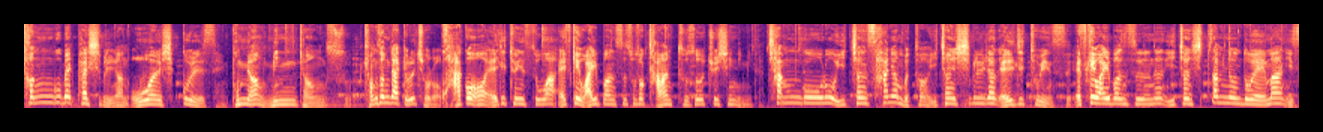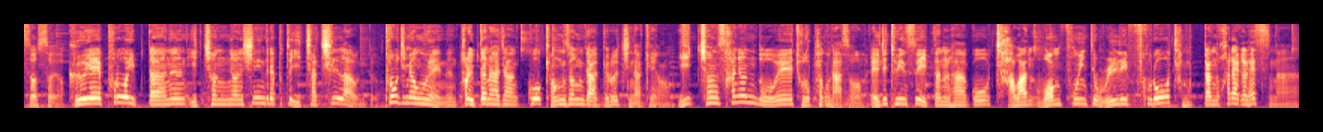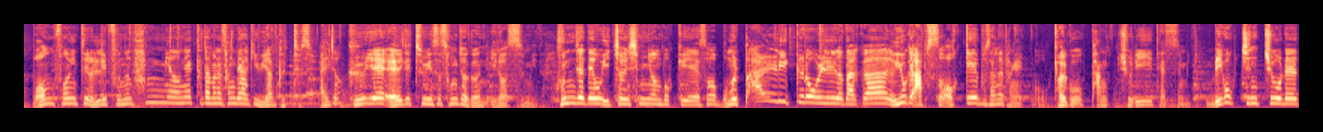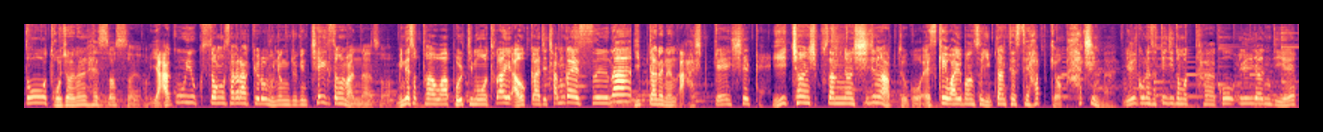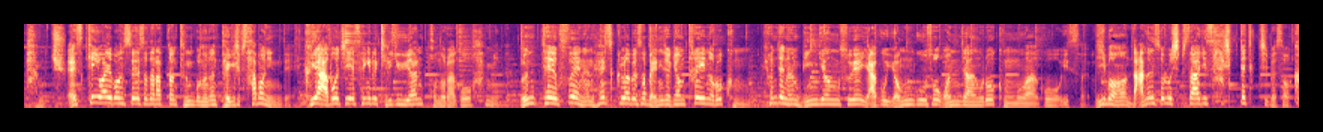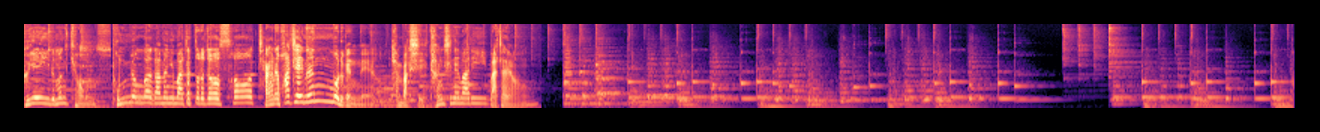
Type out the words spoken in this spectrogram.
1981년 5월 19일생 본명 민경수 경성대학교를 졸업 과거 LG 트윈스와 SK 와이번스 소속 좌완투수 출신입니다. 참고로 2004년부터 2011년 LG 트윈스, SK 와이번스는 2013년도에만 있었어요. 그의 프로 입단은 2000년 신인 드래프트 2차 7라운드. 프로 지명 후에는 바로 입단을 하지 않고 경성대학교를 진학해요. 2004년도에 졸업하고 나서 LG 트윈스에 입단을 하고 좌완 one point relief로 잠깐 활약을 했으나 one point relief는 한 명의 타자만을 상대하기 위한 그 투수 알죠? 그의 LG 트윈스 성적은 이렇습니다. 군제대 후 2010년 복귀해서 몸을 빨리 끌어올리려다가 의욕에 앞서 어깨 부상을 당했고 결국 방출이 됐습니다. 미국 진출에도 도전을 했었어요. 야구 육성 사관학교를 운영 중인 최익성을 만나서 미네소타와 볼티모어 tryout까지 참가했으나 입단에는 아쉽게 실패. 2013년 시즌을 앞두고 SK 와이번스 입단 테스트에 합격. 하지만 1군에서 뛰지도 못하고 1년 뒤에 방출. SK 와이번스에서 달았던 등번호는 124번인데 그의 아버지의 생일을 기리기 위한 번호라고 합니다. 은퇴 후에는 헬스클럽에서 매니저 겸 트레이너로 근무. 현재는 민경수의 야구 연구소 원장으로 근무하고 있어요. 이번 나는 솔로 14기 40대 특집에서 그의 이름은 경수. 본명과 가명이 맞아 떨어져서 장안의 화제는 모르겠네요. 반박씨, 당신의 말이 맞아요.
